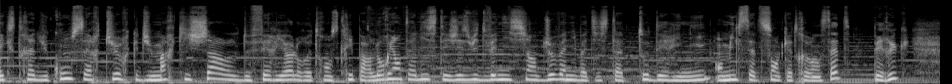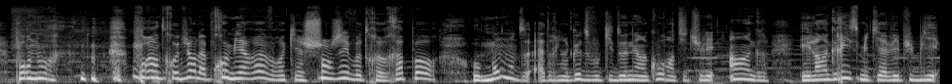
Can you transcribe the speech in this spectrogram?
Extrait du concert turc du marquis Charles de Ferriol, retranscrit par l'orientaliste et jésuite vénitien Giovanni Battista Toderini en 1787, perruque, pour nous pour introduire la première œuvre qui a changé votre rapport au monde. Adrien Goetz, vous qui donnez un cours intitulé Ingres et l'ingrisme et qui avait publié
